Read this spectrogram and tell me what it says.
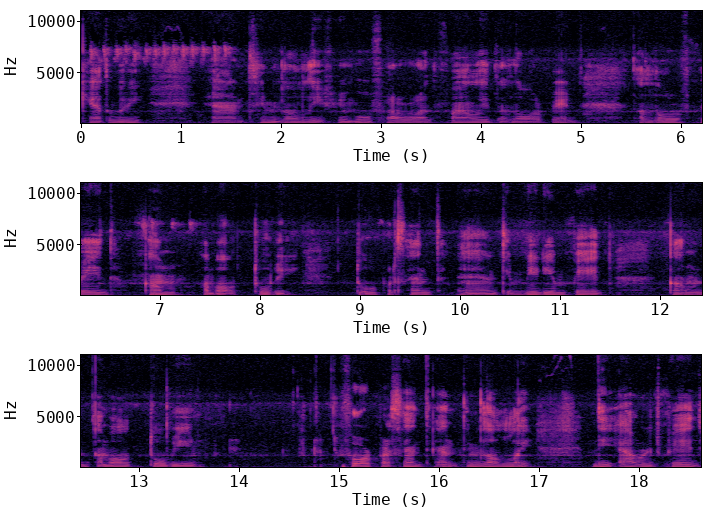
category and similarly if you move forward finally the lower paid. The lower paid come about to be 2% and the medium paid come about to be 4% and similarly the average page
